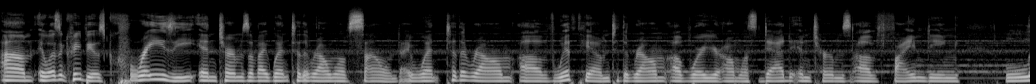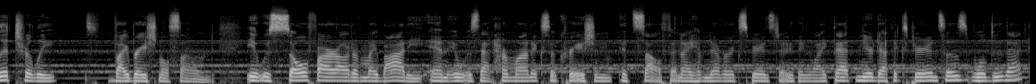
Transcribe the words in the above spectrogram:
Um, it wasn't creepy, it was crazy in terms of I went to the realm of sound. I went to the realm of, with him, to the realm of where you're almost dead in terms of finding literally vibrational sound. It was so far out of my body, and it was that harmonics of creation itself. And I have never experienced anything like that. Near death experiences will do that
